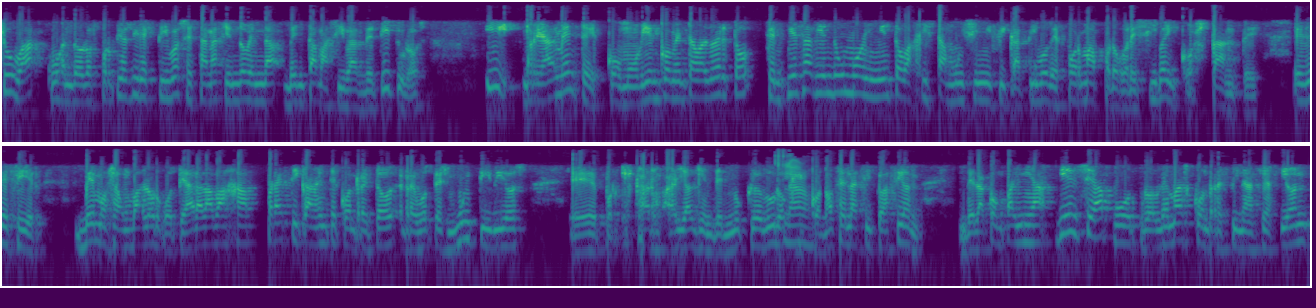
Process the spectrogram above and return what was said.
suba cuando los propios directivos están haciendo venta, venta masiva de títulos. Y realmente, como bien comentaba Alberto, se empieza viendo un movimiento bajista muy significativo de forma progresiva y constante. Es decir, vemos a un valor gotear a la baja prácticamente con rebotes muy tibios, eh, porque claro, hay alguien del núcleo duro que conoce la situación de la compañía, bien sea por problemas con refinanciación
